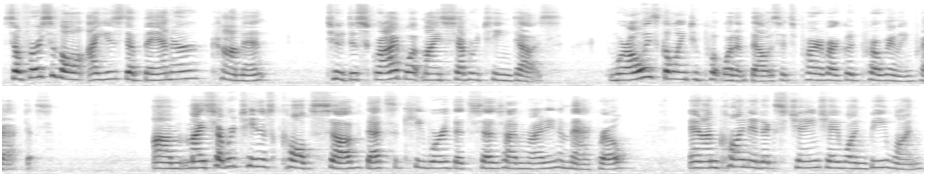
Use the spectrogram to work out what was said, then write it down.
So first of all, I used a banner comment to describe what my subroutine does. We're always going to put one of those. It's part of our good programming practice. Um, my subroutine is called sub. That's a keyword that says I'm writing a macro. And I'm calling it exchange A1B1.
